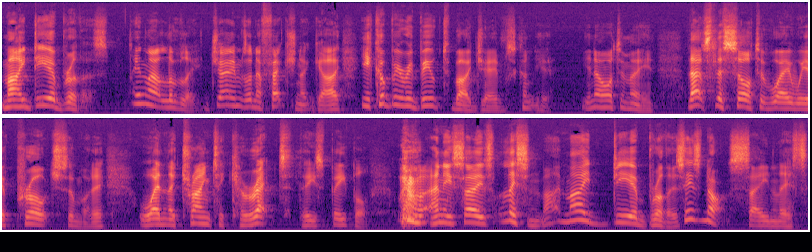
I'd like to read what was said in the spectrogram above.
my dear brothers. Isn't that lovely? James, an affectionate guy. You could be rebuked by James, couldn't you? You know what I mean? That's the sort of way we approach somebody when they're trying to correct these people. and he says, Listen, my, my dear brothers, he's not saying this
